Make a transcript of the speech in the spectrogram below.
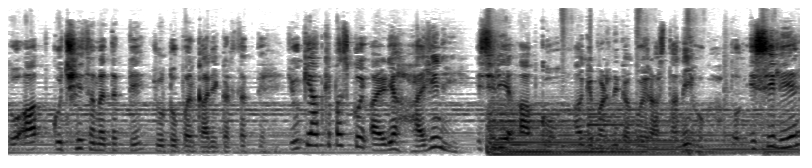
तो आप कुछ ही समय तक के यूट्यूब पर कार्य कर सकते हैं, क्योंकि आपके पास कोई आइडिया है ही नहीं। इसीलिए आपको आगे बढ़ने का कोई रास्ता नहीं होगा। तो इसीलिए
